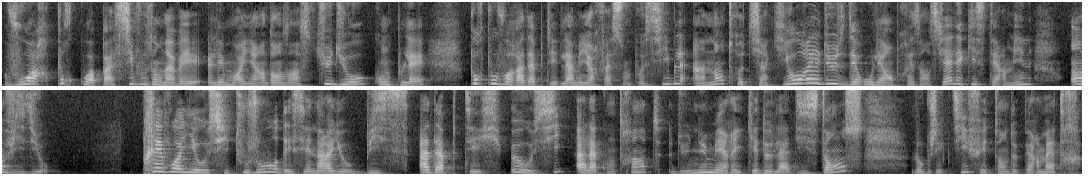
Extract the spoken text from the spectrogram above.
voire pourquoi pas, si vous en avez les moyens, dans un studio complet pour pouvoir adapter de la meilleure façon possible un entretien qui aurait dû se dérouler en présentiel et qui se termine en visio. Prévoyez aussi toujours des scénarios bis adaptés, eux aussi, à la contrainte du numérique et de la distance, L'objectif étant de permettre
